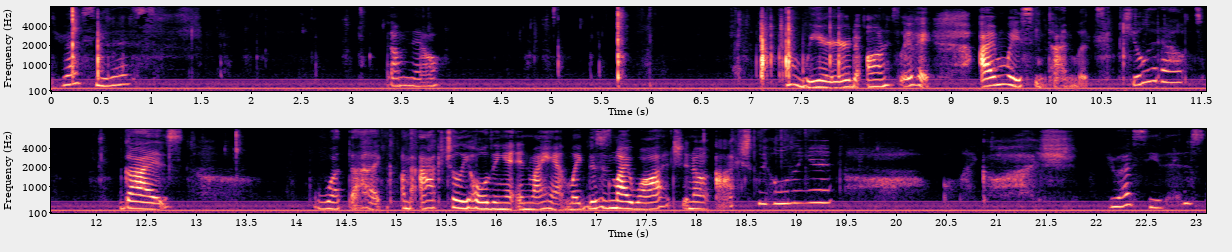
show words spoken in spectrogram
Do you guys see this thumbnail? weird, honestly. Okay, I'm wasting time. Let's peel it out. Guys, what the heck? I'm actually holding it in my hand. Like, this is my watch, and I'm actually holding it. Oh my gosh. You guys see this?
